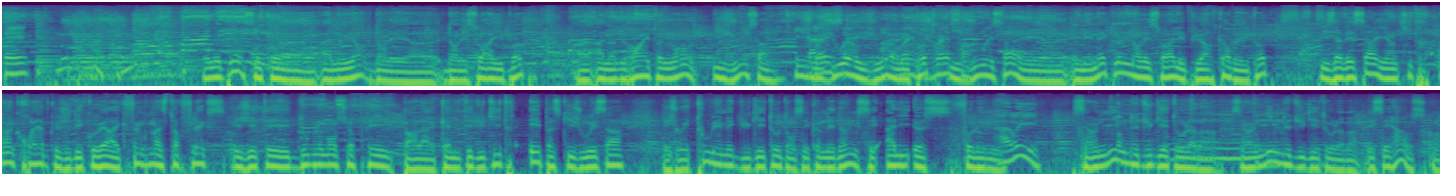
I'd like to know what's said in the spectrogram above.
Sur pire, c'est qu'à New York, dans les, euh, dans les soirées hip-hop, à, à notre grand étonnement, ils jouent ça. Ils jouaient Ils jouaient, ça. ils jouaient Ah à ouais, l'époque, ils jouaient ils ça. jouaient ça. Et, euh, et les mecs, même dans les soirées les plus hardcore de hip-hop, ils avaient ça. Il y a un titre incroyable que j'ai découvert avec Funk Master Flex. Et j'étais doublement surpris par la qualité du titre et parce qu'ils jouaient ça. Et jouaient tous les mecs du ghetto dansaient comme des dingues. C'est Ali Us, Follow Me. Ah oui, C'est un hymne du ghetto là-bas. C'est un hymne du ghetto là-bas. Et c'est house, quoi.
